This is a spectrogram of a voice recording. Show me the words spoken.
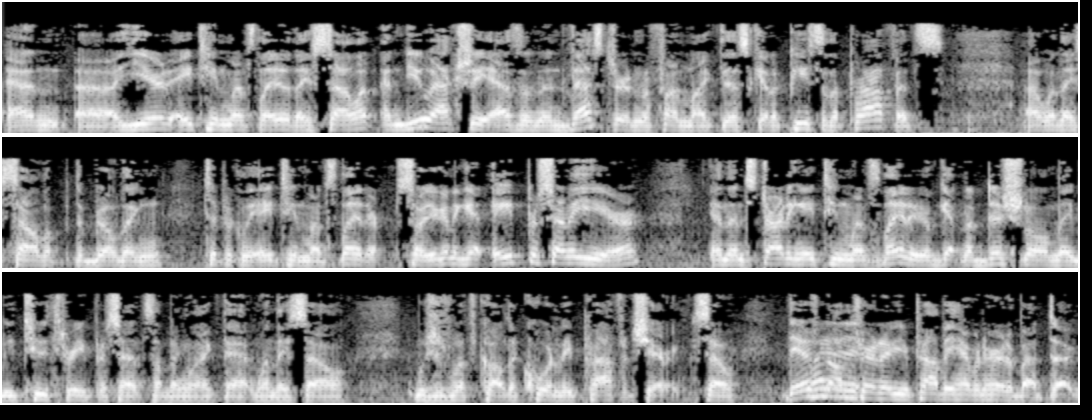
and uh, a year to 18 months later they sell it. And you actually, as an investor in a fund like this, get a piece of the profits uh, when they sell the, the, building, typically 18 months later. So you're going to get 8% a year, and then starting 18 months later, you'll get an additional maybe 2 3%, something like that, when they sell, which is what's called a quarterly profit sharing. So there's one an alternative the, you probably haven't heard about, Doug.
